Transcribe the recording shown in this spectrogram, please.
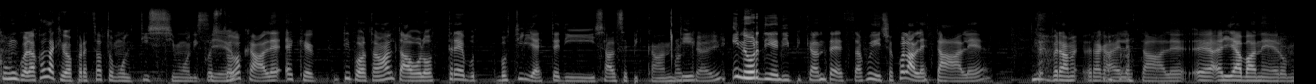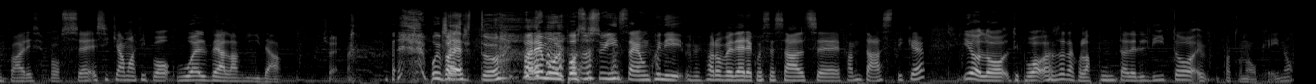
Comunque la cosa che ho apprezzato moltissimo di Sì. questo locale è che ti portano al tavolo tre bot- bottigliette di salse piccanti Ok. in ordine di piccantezza. Quindi c'è quella letale, raga, è letale, è agli habanero mi pare se fosse, e si chiama tipo Vuelve alla vida. Cioè... Poi Certo. faremo il post su Instagram, quindi vi farò vedere queste salse fantastiche. Io l'ho tipo usata con la punta del dito e ho fatto no, ok, no,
